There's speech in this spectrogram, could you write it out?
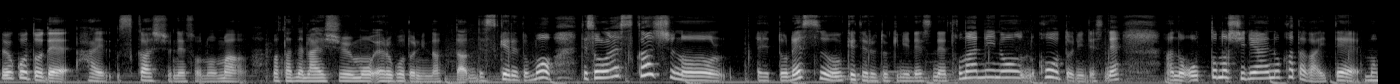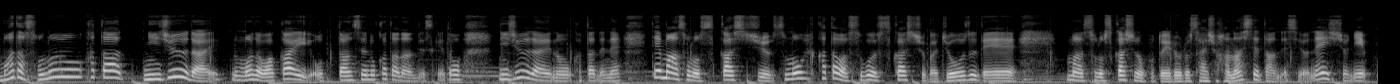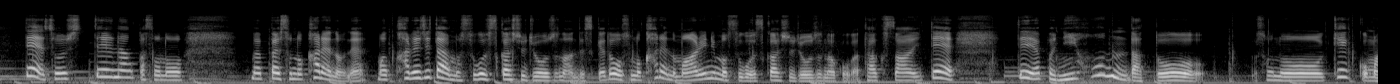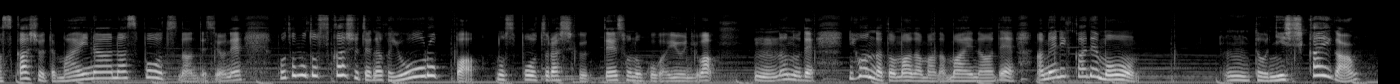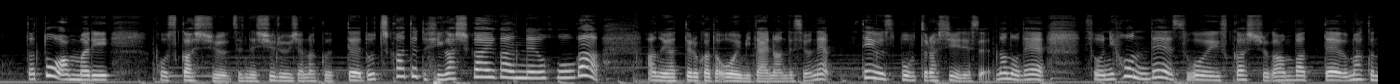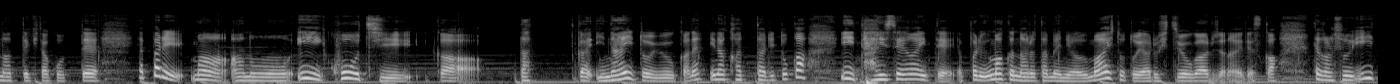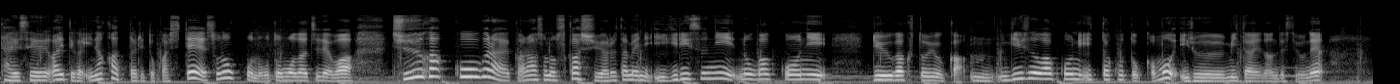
ということで、はい、スカッシュねその、まあ、またね来週もやることになったんですけれどもでそのねスカッシュのえっと、レッスンを受けてる時にですね隣のコートにですねあの夫の知り合いの方がいて、まあ、まだその方20代のまだ若い男性の方なんですけど20代の方でねでまあそのスカッシュその方はすごいスカッシュが上手でまあそのスカッシュのこといろいろ最初話してたんですよね一緒に。でそしてなんかそのまあ、やっぱりその彼のね、まあ、彼自体もすごいスカッシュ上手なんですけどその彼の周りにもすごいスカッシュ上手な子がたくさんいてでやっぱり日本だとその結構まあスカッシュってマイナーなスポーツなんですよね。もともとスカッシュってなんかヨーロッパのスポーツらしくってその子が言うには、うん、なので日本だとまだまだマイナーでアメリカでもうんと西海岸だとあんまりこうスカッシュ全然主流じゃなくってどっちかっていうと東海岸での方があのやってる方多いみたいなんですよね。っていうスポーツらしいです。なのでそう日本ですごいスカッシュ頑張って上手くなってきた子ってやっぱりまああのいいコーチがだったがいないというかねいなかったりとかいい対戦相手やっぱり上手くなるためには上手い人とやる必要があるじゃないですかだからそういういい対戦相手がいなかったりとかしてその子のお友達では中学校ぐらいからそのスカッシュやるためにイギリスにの学校に留学というか、うん、イギリスの学校に行った子とかもいるみたいなんですよね。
